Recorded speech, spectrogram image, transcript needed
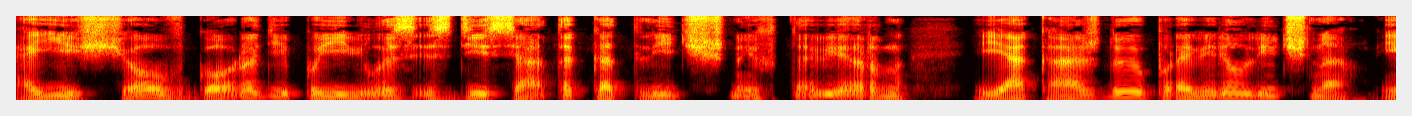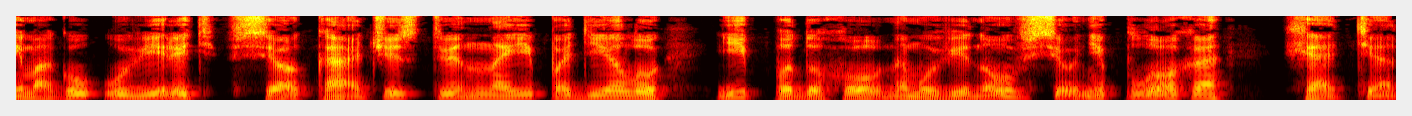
А еще в городе появилось с десяток отличных таверн. Я каждую проверил лично и могу уверить, все качественно и по делу, и по духовному вину все неплохо, хотя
